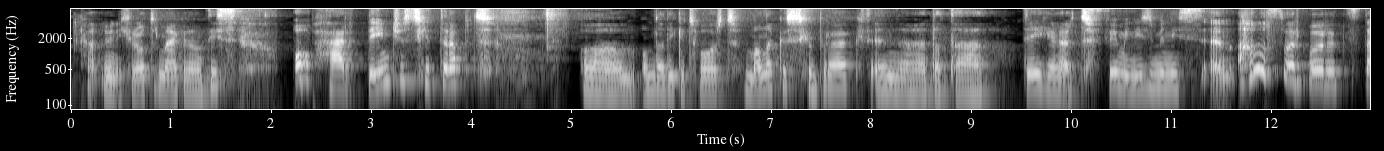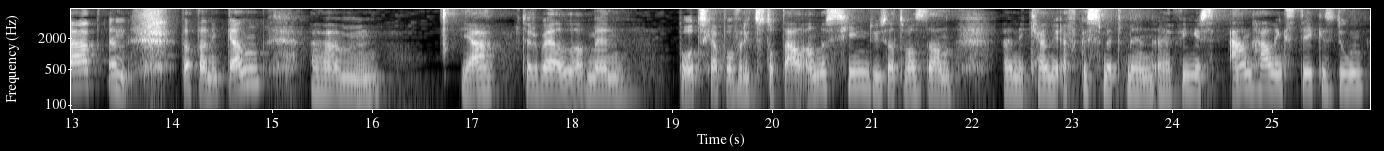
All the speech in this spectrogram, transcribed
ik ga het nu niet groter maken dan het is, op haar teentjes getrapt Um, omdat ik het woord mannekes gebruik en uh, dat dat tegen het feminisme is en alles waarvoor het staat en dat dat niet kan. Um, ja, terwijl mijn boodschap over iets totaal anders ging. Dus dat was dan, en ik ga nu even met mijn uh, vingers aanhalingstekens doen,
